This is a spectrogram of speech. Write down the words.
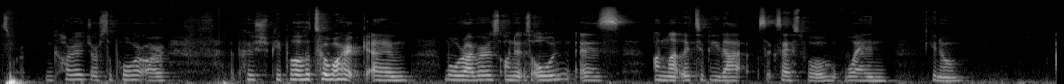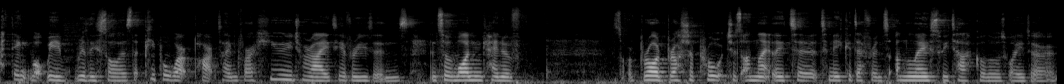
sort of encourage or support or push people to work um, more hours on its own is unlikely to be that successful when, you know, I think what we really saw is that people work part-time for a huge variety of reasons. And so one kind of sort of broad brush approach is unlikely to, to make a difference unless we tackle those wider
